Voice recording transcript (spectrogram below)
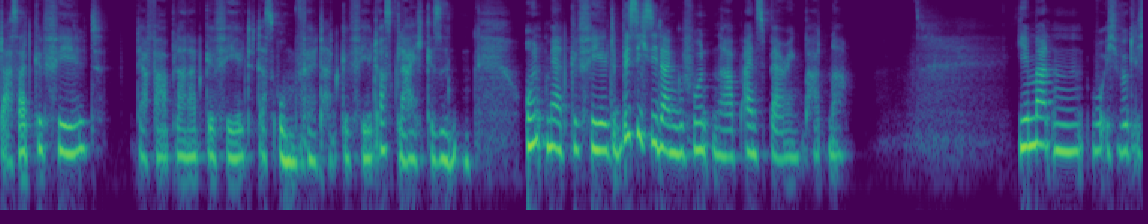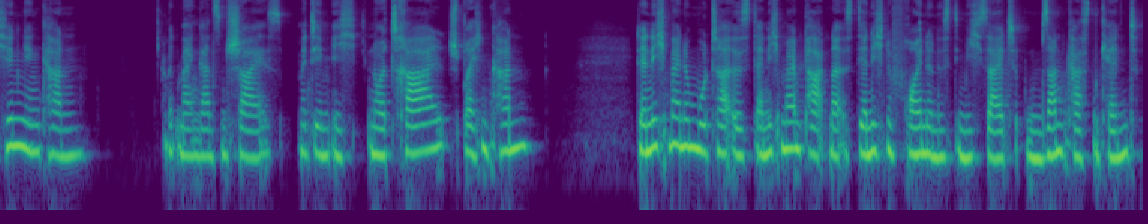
Das hat gefehlt, der Fahrplan hat gefehlt, das Umfeld hat gefehlt aus Gleichgesinnten. Und mir hat gefehlt, bis ich sie dann gefunden habe, ein Sparing-Partner. Jemanden, wo ich wirklich hingehen kann mit meinem ganzen Scheiß, mit dem ich neutral sprechen kann, der nicht meine Mutter ist, der nicht mein Partner ist, der nicht eine Freundin ist, die mich seit dem Sandkasten kennt,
